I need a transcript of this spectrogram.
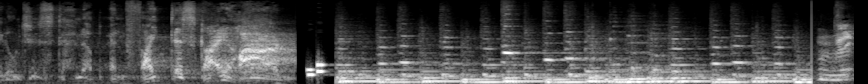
don't you stand up and fight this guy hard? Wait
